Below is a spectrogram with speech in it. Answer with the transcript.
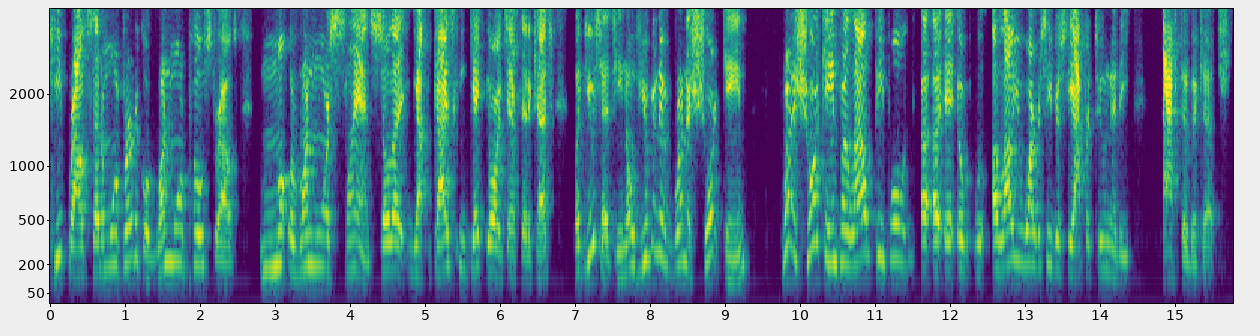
keep routes that are more vertical. Run more post routes. Mo- run more slants so that yeah, guys can get yards after the catch. Like you said, Tino, if you're going to run a short game, run a short game, but allow people uh, uh, allow your wide receivers the opportunity after the catch.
